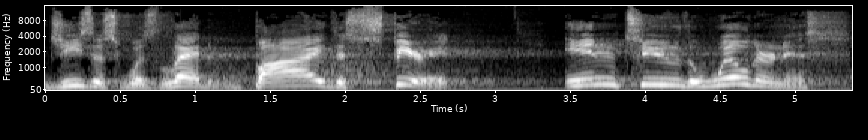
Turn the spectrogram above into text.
Jesus was led by the Spirit into the wilderness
